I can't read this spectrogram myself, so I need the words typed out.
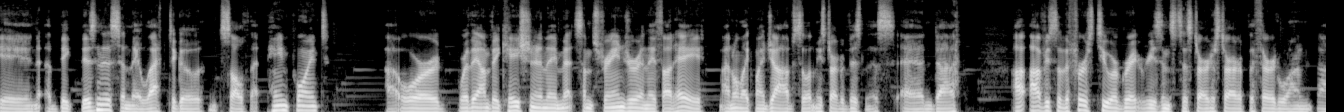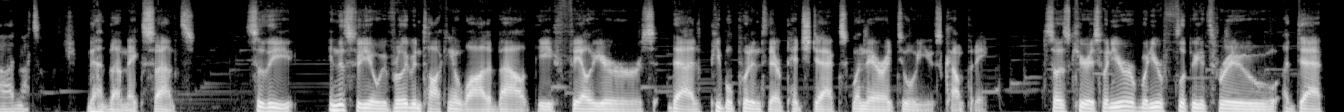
in a big business and they left to go solve that pain point? Uh, or were they on vacation and they met some stranger and they thought, hey, I don't like my job, so let me start a business? And uh, obviously, the first two are great reasons to start a startup. The third one, uh, not so much. Yeah, that makes sense. So the in this video, we've really been talking a lot about the failures that people put into their pitch decks when they're a dual use company. So I was curious when you're when you're flipping through a deck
